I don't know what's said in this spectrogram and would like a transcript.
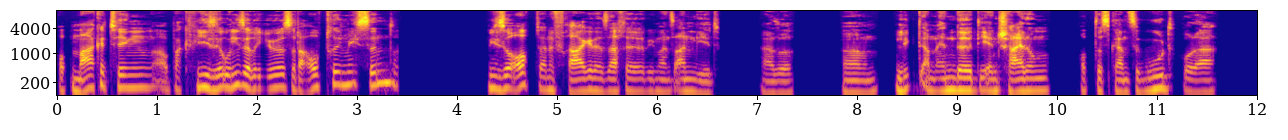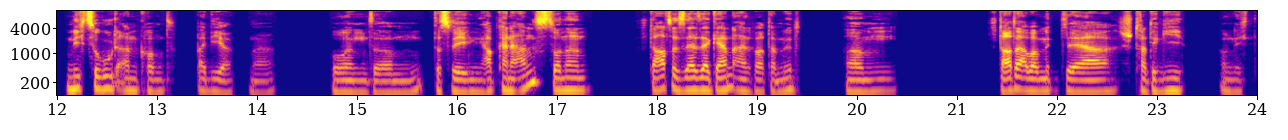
ob Marketing, ob Akquise unseriös oder aufdringlich sind. Wie so oft eine Frage der Sache, wie man es angeht. Also ähm, liegt am Ende die Entscheidung, ob das Ganze gut oder nicht so gut ankommt bei dir. Ne? Und ähm, deswegen hab keine Angst, sondern starte sehr, sehr gern einfach damit. Ähm, starte aber mit der Strategie und nicht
